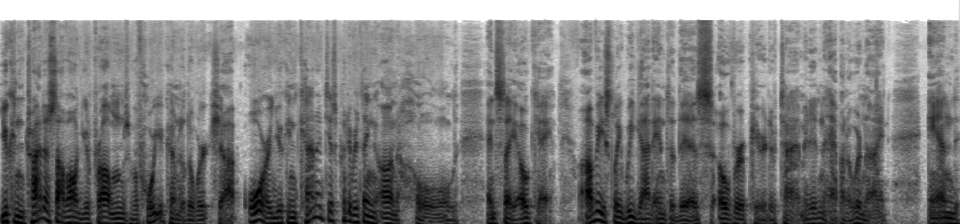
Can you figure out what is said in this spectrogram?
you can try to solve all your problems before you come to the workshop, or you can kind of just put everything on hold and say, okay, obviously we got into this over a period of time. It didn't happen overnight. And,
